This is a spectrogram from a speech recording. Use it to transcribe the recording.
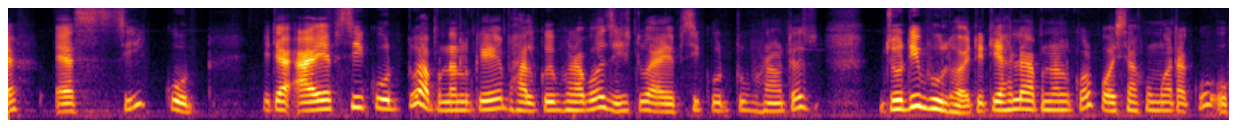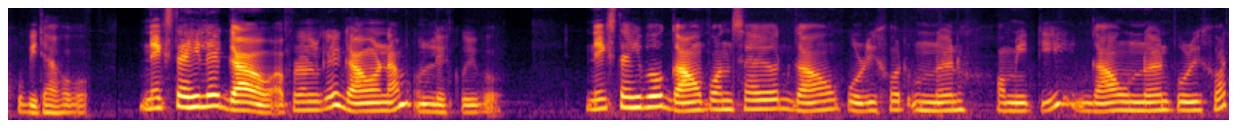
F S C code এতিয়া আই এফ চি কোডটো আপোনালোকে ভালকৈ ভৰাব যিহেতু আই এফ চি কোডটো ভৰাওঁতে যদি ভুল হয় তেতিয়াহ'লে আপোনালোকৰ পইচা সোমোৱাত আকৌ অসুবিধা হ'ব। নেক্সট আহিলে গাঁও আপোনালোকে গাঁৱৰ নাম উল্লেখ কৰিব। নেক্সট আহিব গাঁও পঞ্চায়ত গাঁও পৰিষদ উন্নয়ন সমিতি গাঁও উন্নয়ন পৰিষদ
